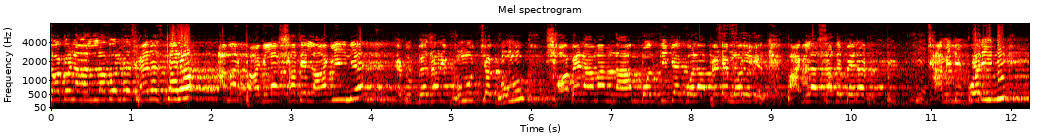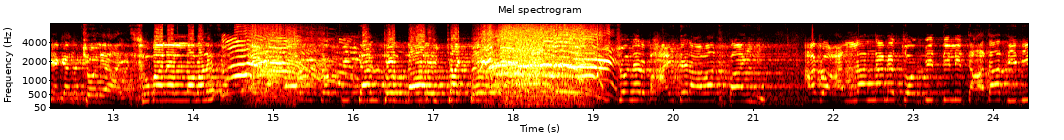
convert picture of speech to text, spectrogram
তখন আল্লাহ বলবে ফেরেস্তারা আমার পাগলার সাথে লাগিয়ে নে। একটু বেচারি ঘুমুচ্ছে ঘুমুক। সবেন আমার নাম বলতে গিয়ে গোলা ফেটে মরে গেছে। পাগলার সাথে বেরাট ঝামিলি করিনি এখানে চলে আয়। সুবান আল্লাহ বলে সিদ্ধান্ত না পিছনের ভাইদের আওয়াজ পাইনি। আগো আল্লাহর নামে তকবির দিলি দাদা দিদি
